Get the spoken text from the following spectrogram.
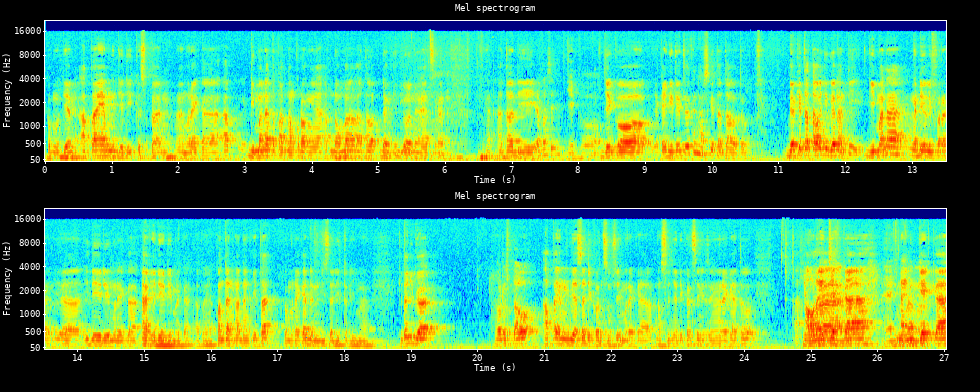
kemudian apa yang menjadi kesukaan eh, mereka ap- di mana tempat nongkrongnya abnormal atau Dunkin Donuts kan? Atau di apa sih? Jeko. Jeko ya kayak gitu itu kan harus kita tahu tuh. Biar kita tahu juga nanti gimana ngedeliver ya, ide-ide mereka eh ide-ide mereka apa ya konten-konten kita ke mereka dan bisa diterima. Kita juga harus tahu apa yang biasa dikonsumsi mereka maksudnya dikonsumsi mereka tuh Hiburan. Aureceh kah, Ya, hiburan 9 kah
